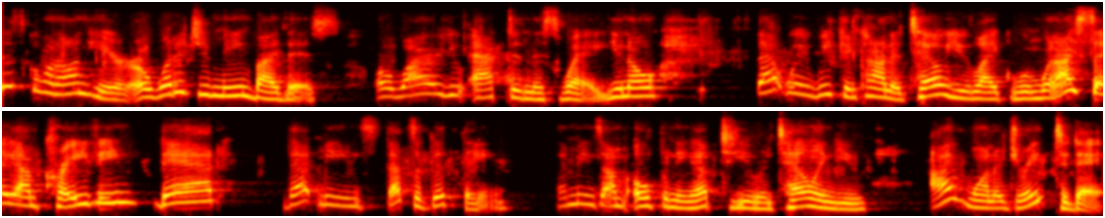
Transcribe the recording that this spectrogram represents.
is going on here? Or what did you mean by this? Or why are you acting this way? You know, that way we can kind of tell you, like, when, when I say I'm craving, dad, that means that's a good thing. That means I'm opening up to you and telling you, I want to drink today.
